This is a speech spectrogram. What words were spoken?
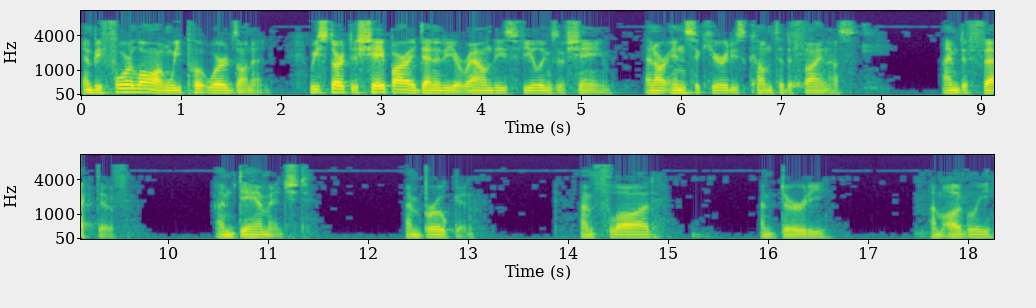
And before long, we put words on it. We start to shape our identity around these feelings of shame, and our insecurities come to define us. I'm defective. I'm damaged. I'm broken. I'm flawed. I'm dirty. I'm ugly.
